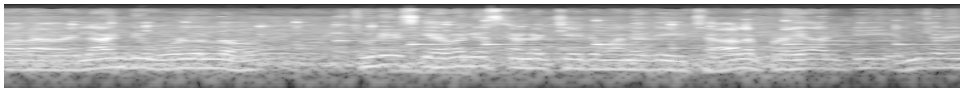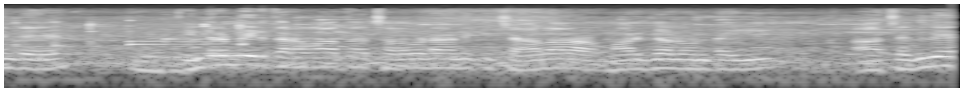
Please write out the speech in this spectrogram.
ద్వారా ఇలాంటి ఊళ్ళల్లో స్టూడెంట్స్కి అవేర్నెస్ కండక్ట్ చేయడం అనేది చాలా ప్రయారిటీ ఎందుకంటే ఇంటర్మీడియట్ తర్వాత చదవడానికి చాలా మార్గాలు ఉంటాయి. ఆ చదివే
